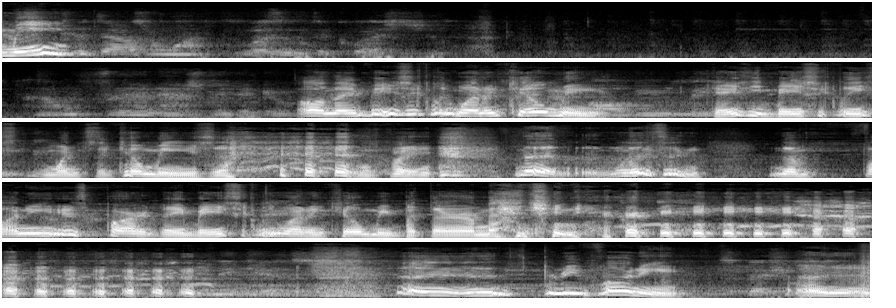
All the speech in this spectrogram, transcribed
me to do Oh, they basically want to kill me. Casey basically wants to kill me. So. listen, the funniest part, they basically want to kill me, but they're imaginary. Me it's pretty funny. Uh,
